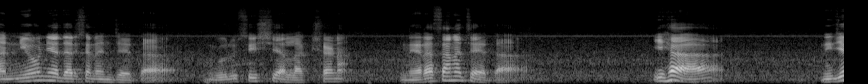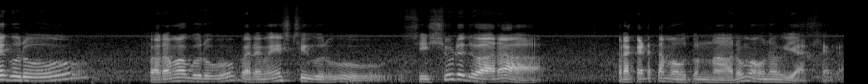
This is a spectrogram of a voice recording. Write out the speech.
అన్యోన్య దర్శనం చేత గురు శిష్య లక్షణ నిరసన చేత. ఇహ నిజ గురువు పరమ గురువు పరమేష్ఠి గురువు శిష్యుడి ద్వారా ప్రకటితమవుతున్నారు మౌన వ్యాఖ్యగా.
